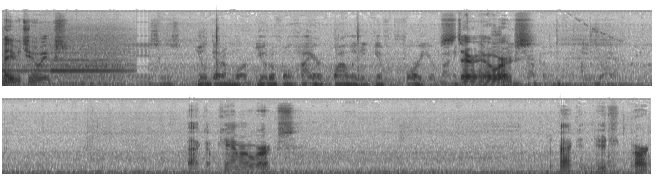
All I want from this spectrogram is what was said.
Maybe two weeks. You'll get a more beautiful, higher quality gift for your money. Stereo works. Company. Backup camera works. We're back in Nugent Park.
